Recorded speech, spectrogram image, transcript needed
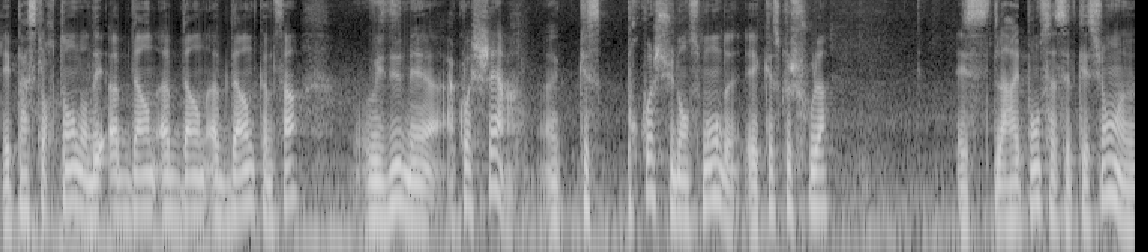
et passent leur temps dans des up-down, up-down, up-down comme ça, où ils se disent mais à quoi je sers Euh, Pourquoi je suis dans ce monde et qu'est-ce que je fous là? Et la réponse à cette question, euh,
